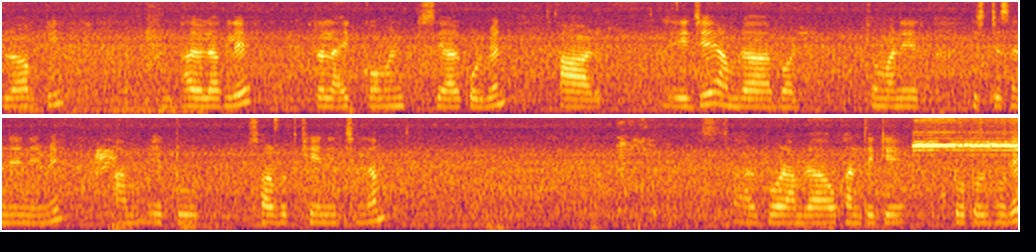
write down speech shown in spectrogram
ব্লগটি ভালো লাগলে একটা লাইক কমেন্ট শেয়ার করবেন। আর এই যে আমরা বর্ধমানের স্টেশনে নেমে একটু শরবত খেয়ে নিচ্ছিলাম। তারপর আমরা ওখান থেকে টোটো ধরে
